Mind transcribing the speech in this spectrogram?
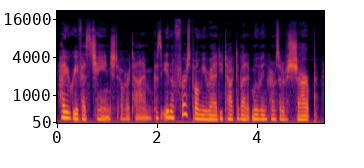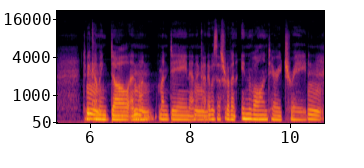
how your grief has changed over time. Because in the first poem you read, you talked about it moving from sort of sharp to Mm. becoming dull and mon- Mm. mundane, and it, kind Mm. of was a sort of an involuntary trade. Mm.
